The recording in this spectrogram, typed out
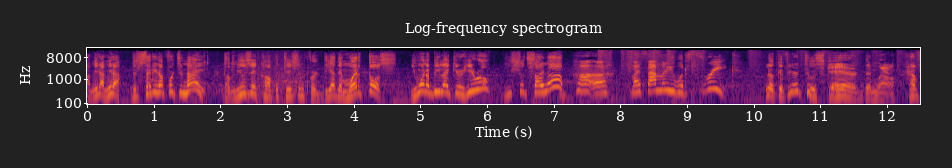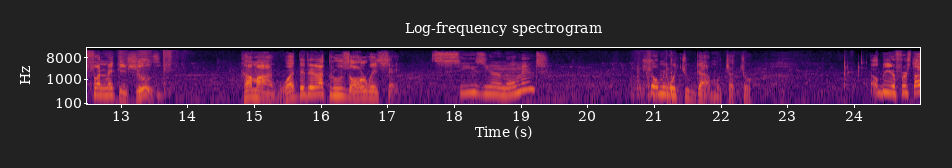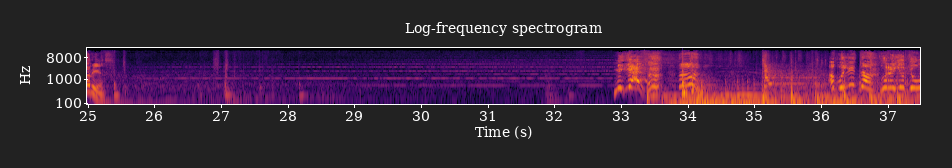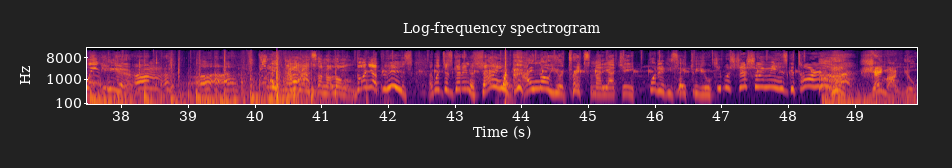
Ah, mira, mira, they're setting up for tonight. The music competition for Dia de Muertos. You want to be like your hero? You should sign up. Uh-uh. My family would freak. Look, if you're too scared, then well, have fun making shoes. Come on, what did De La Cruz always say? Seize your moment? Show me what you got, muchacho. I'll be your first audience. Miguel! Abuelita! What are you doing here? Um, uh, You leave my grandson alone. Doña, please. I was just getting a shine. I know your tricks, Mariachi. What did he say to you? he was just showing me his guitar. Shame on you!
